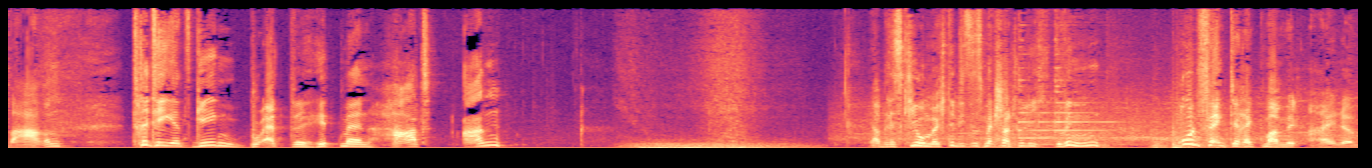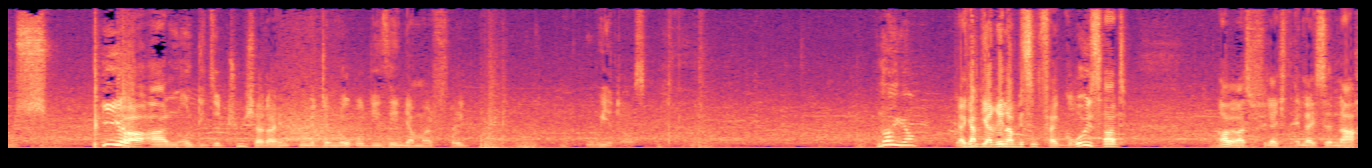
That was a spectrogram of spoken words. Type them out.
waren, tritt hier jetzt gegen Brad the Hitman Hart an Ja, Bliskio möchte dieses Match natürlich gewinnen und fängt direkt mal mit einem Spear an. Und diese Tücher da hinten mit dem Logo, die sehen ja mal voll weird aus. Naja. Ja, ich habe die Arena ein bisschen vergrößert. Aber was, vielleicht ändere ich sie nach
